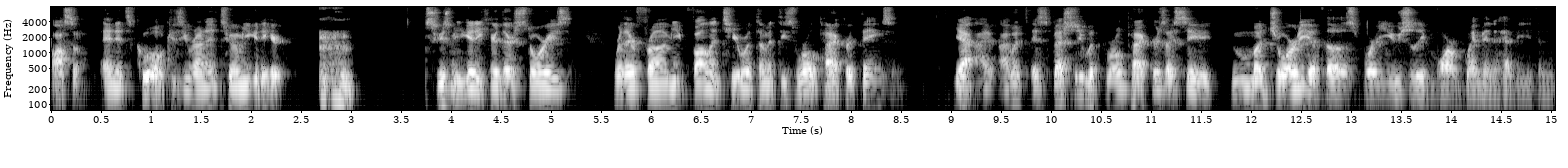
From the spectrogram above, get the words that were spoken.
awesome. And it's cool because you run into them, you get to hear, excuse me, you get to hear their stories, where they're from. You volunteer with them at these World Packer things. And yeah, I, I would, especially with World Packers, I see majority of those were usually more women heavy than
